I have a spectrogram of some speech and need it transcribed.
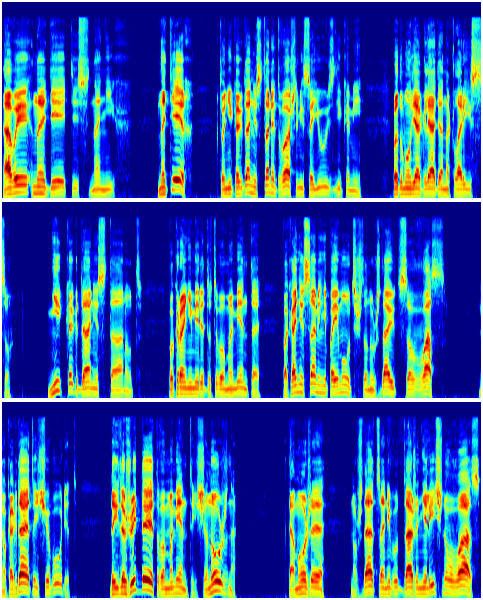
А вы надеетесь на них, на тех, кто никогда не станет вашими союзниками, — подумал я, глядя на Клариссу. Никогда не станут по крайней мере до того момента, пока они сами не поймут, что нуждаются в вас. Но когда это еще будет? Да и дожить до этого момента еще нужно. К тому же нуждаться они будут даже не лично в вас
